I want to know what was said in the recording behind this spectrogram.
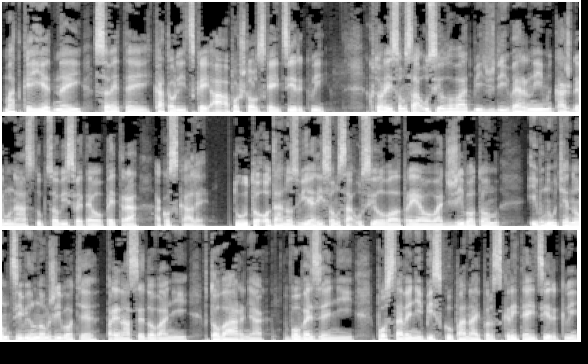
Matke jednej, svetej, katolíckej a apoštolskej cirkvi, ktorej som sa usilovať byť vždy verným každému nástupcovi svätého Petra ako skale. Túto odanosť viery som sa usiloval prejavovať životom i v nútenom civilnom živote, prenasledovaní, v továrniach, vo vezení, postavení biskupa najprv skrytej cirkvi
